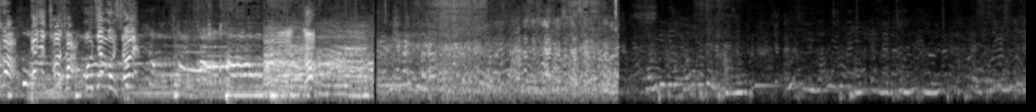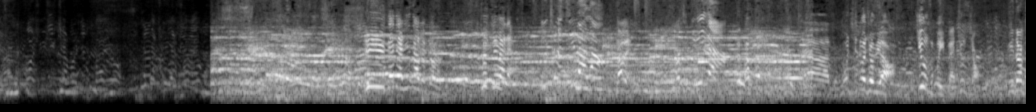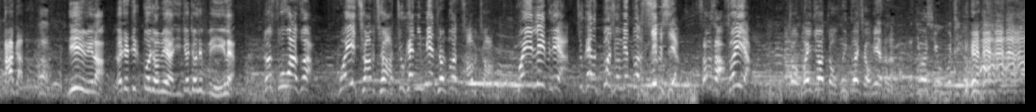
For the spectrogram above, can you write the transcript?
果赶紧唱唱，梦见梦想了。咦，在这你咋着着了？存几万了？你存几万了？咋的？我是你的。哎呀，这五七多小米啊，就是不一般，就是香。味道嘎嘎的。嗯，你以为了，人家这个剁小面已经成了肥了。人俗话说，可以抢不抢，就看你面条多长不长；可以累不累，就看那剁小面剁的细不细，是不是？所以啊，找回就要找会剁小面的了。那就行武器。哎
